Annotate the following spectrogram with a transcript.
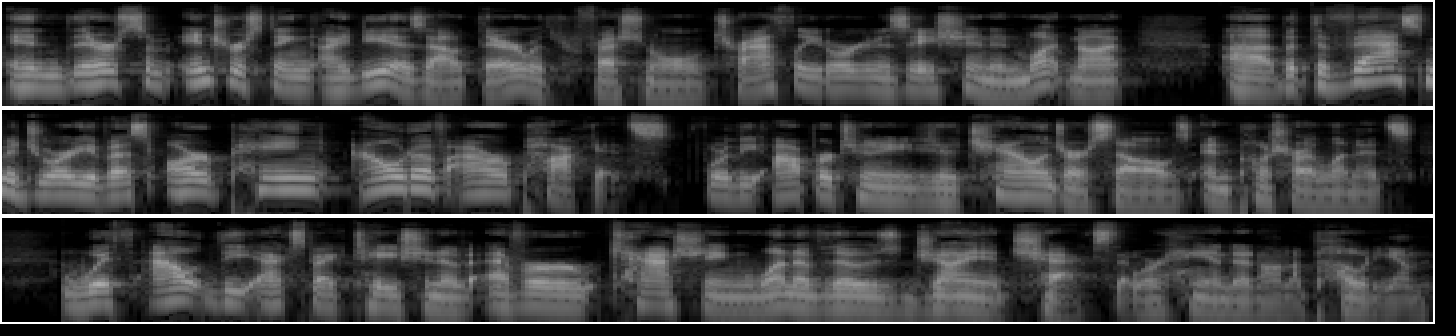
And there are some interesting ideas out there with professional triathlete organization and whatnot. Uh, but the vast majority of us are paying out of our pockets for the opportunity to challenge ourselves and push our limits without the expectation of ever cashing one of those giant checks that were handed on a podium.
